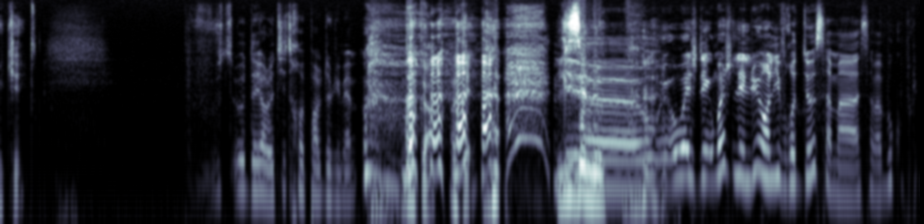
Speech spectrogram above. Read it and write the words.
Ok, D'ailleurs, le titre parle de lui-même. d'accord. ok. Lisez-le. euh, ouais, moi, je l'ai lu en livre audio, ça m'a, ça m'a beaucoup plu.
